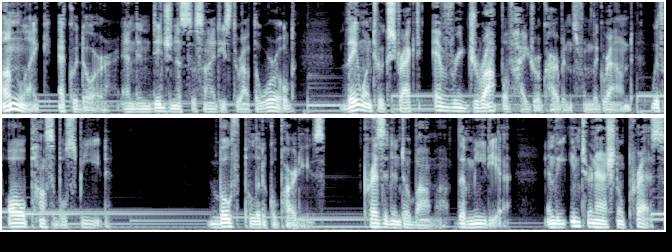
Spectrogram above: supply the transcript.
Unlike Ecuador and indigenous societies throughout the world, they want to extract every drop of hydrocarbons from the ground with all possible speed. Both political parties, President Obama, the media, and the international press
